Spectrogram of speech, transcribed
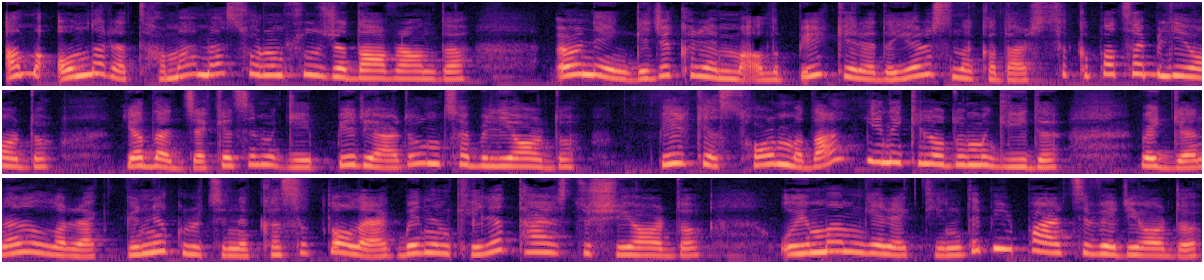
Ama onlara tamamen sorumsuzca davrandı. Örneğin gece kremimi alıp bir kere de yarısına kadar sıkıp atabiliyordu. Ya da ceketimi giyip bir yerde unutabiliyordu. Bir kez sormadan yeni kilodumu giydi ve genel olarak günlük rutini kasıtlı olarak benimkiyle ters düşüyordu. Uyumam gerektiğinde bir parti veriyordu.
